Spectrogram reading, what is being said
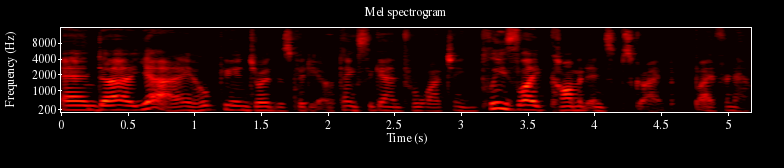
and uh, yeah, I hope you enjoyed this video. Thanks again for watching. Please like, comment, and subscribe. Bye for now.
